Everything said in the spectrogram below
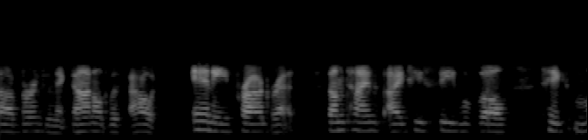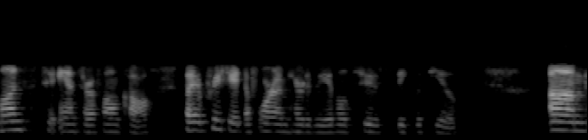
uh, Burns and McDonnell without any progress. Sometimes ITC will take months to answer a phone call. So I appreciate the forum here to be able to speak with you. Um,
